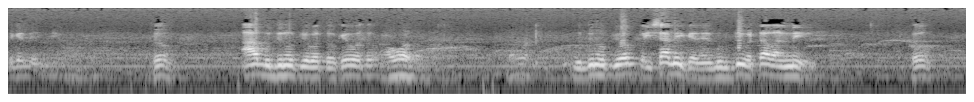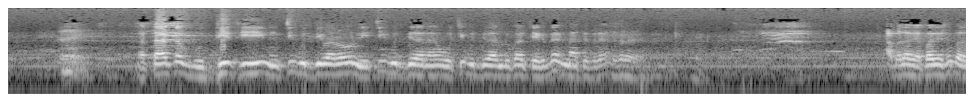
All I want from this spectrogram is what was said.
કે લે નેવું. આ બુદ્ધિનો ઉપયોગ હતો. કેવો હતો. આવો નો ઉપયોગ પૈસા નહીં કરે બુદ્ધિ વટાવવાની નહીં. તો અત્યારે તો બુદ્ધિ થી ઊંચી બુદ્ધિ વાળો નીચી બુદ્ધિ વાળો ઓછી બુદ્ધિ વાળો દુકાન છેકરે કે ના છેકરે આ બધા વેપારી શું કરે?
